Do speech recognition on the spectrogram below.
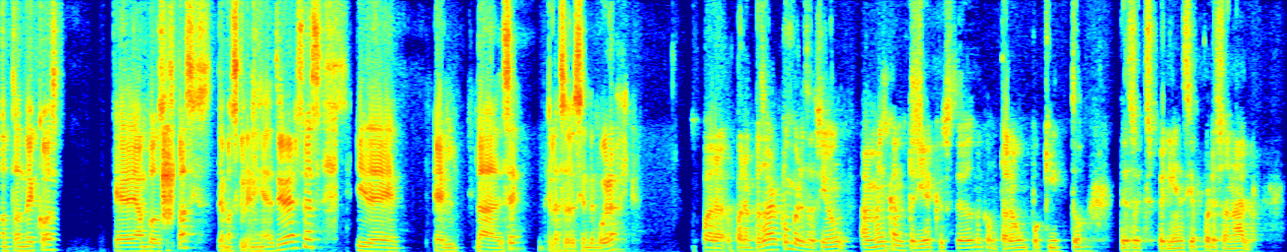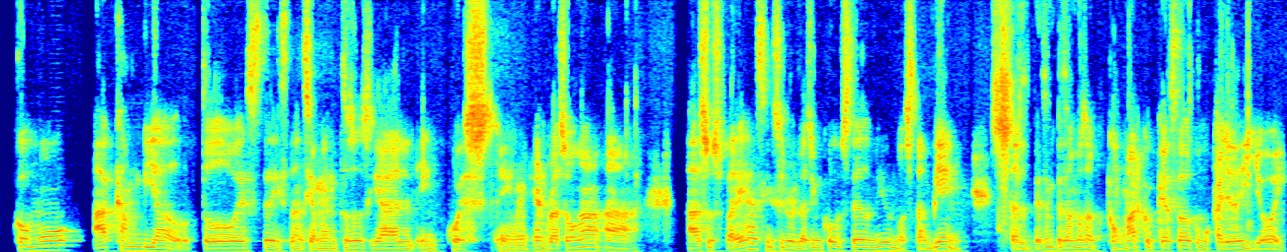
montón de cosas que de ambos espacios, de masculinidades diversas y de el, la ADC, de la Asociación Demográfica. Para, para, empezar la conversación, a mí me encantaría que ustedes me contaran un poquito de su experiencia personal. ¿Cómo ha cambiado todo este distanciamiento social en, en, razón a, a, sus parejas y su relación con ustedes mismos también? Tal vez empezamos con Marco, que ha estado como calladillo hoy.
